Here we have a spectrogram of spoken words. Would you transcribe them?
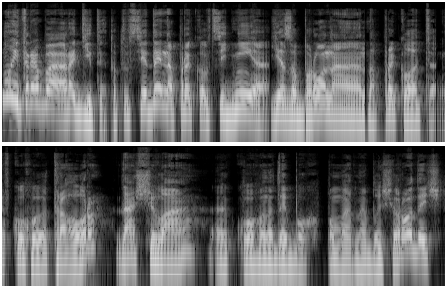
Ну і треба радіти. Тобто, в цей день, наприклад, в ці дні є заборона, наприклад, в кого траур, да, щива, е, кого, не дай Бог, помер найближчий родич.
